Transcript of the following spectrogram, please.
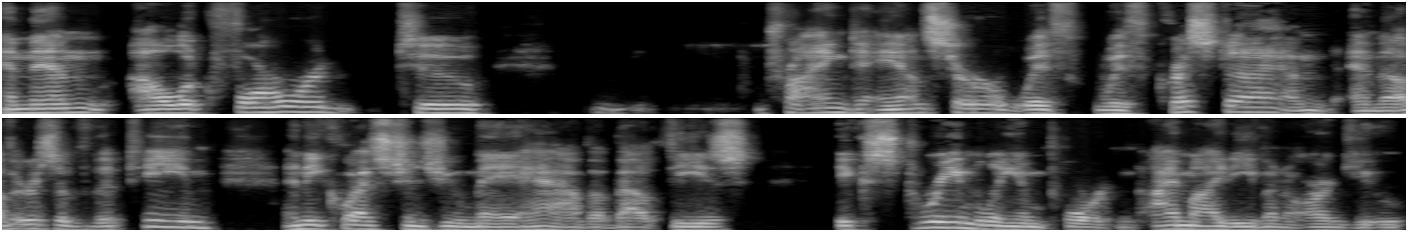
and then I'll look forward to trying to answer with with Krista and and others of the team any questions you may have about these extremely important. I might even argue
